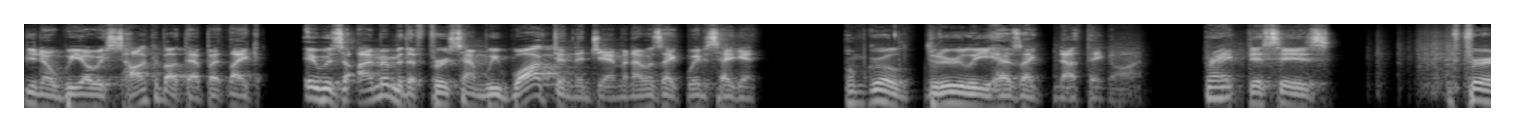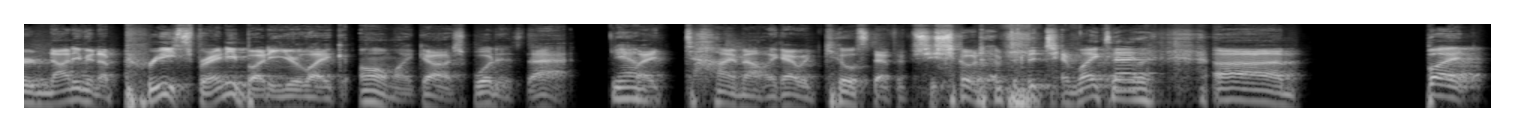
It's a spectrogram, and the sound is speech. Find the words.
you know we always talk about that but like it was i remember the first time we walked in the gym and i was like wait a second. Homegirl literally has like nothing on. Right. like this is for not even a priest for anybody you're like oh my gosh what is that? Yeah. like time out. Like i would kill steph if she showed up to the gym like that. Um but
